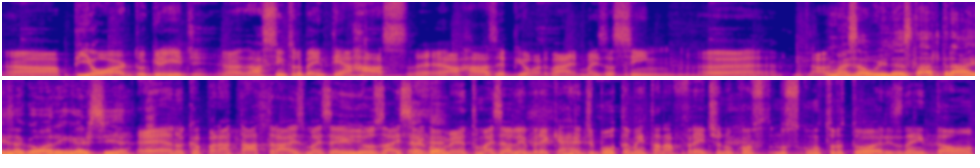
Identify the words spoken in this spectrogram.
a pior do grid, assim, tudo bem, tem a Haas. É, a Haas é pior, vai, mas assim. É, a... Mas a Williams tá atrás agora, hein, Garcia? É, no campeonato tá atrás, mas eu ia usar esse argumento, mas eu lembrei que a Red Bull também tá na frente no, nos construtores, né? Então,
